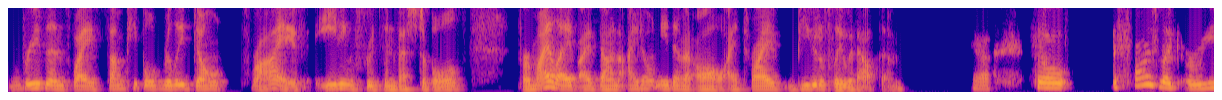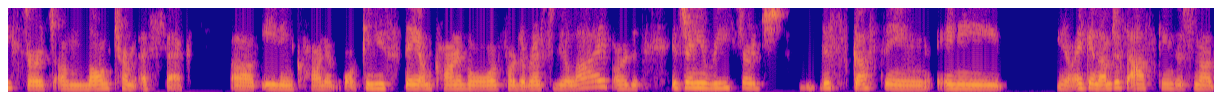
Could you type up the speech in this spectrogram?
reasons why some people really don't thrive eating fruits and vegetables. For my life, I found I don't need them at all. I thrive beautifully without them. Yeah. So as far as like research on long-term effects of eating carnivore, can you stay on carnivore for the rest of your life or is there any research discussing any you know, again, I'm just asking. There's not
